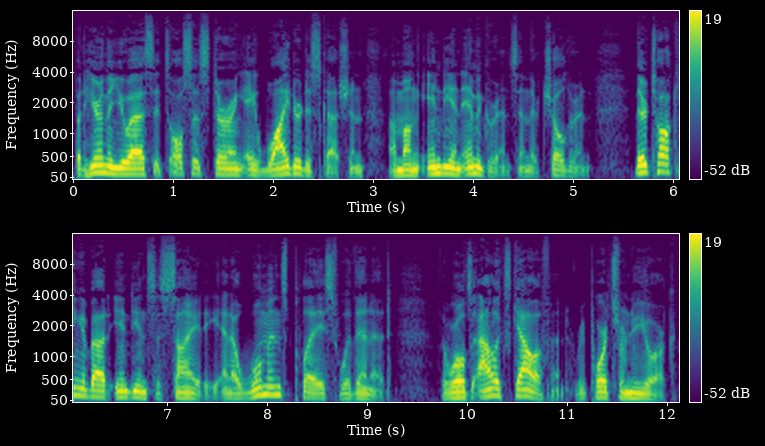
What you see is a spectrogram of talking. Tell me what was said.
But here in the U.S., it's also stirring a wider discussion among Indian immigrants and their children. They're talking about Indian society and a woman's place within it. The world's Alex Gallafent reports from New York.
